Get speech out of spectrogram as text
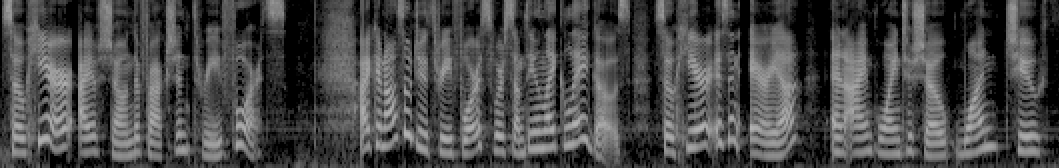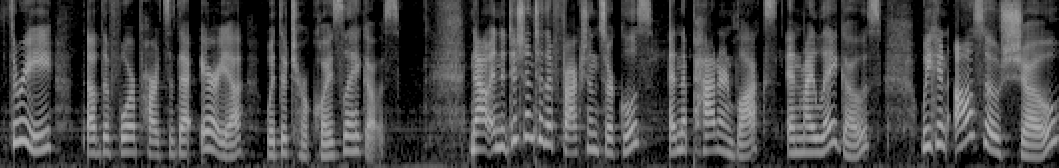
So here I have shown the fraction 3 fourths. I can also do 3 fourths where something like Legos. So here is an area and I'm going to show 1, 2, 3 of the four parts of that area with the turquoise Legos. Now, in addition to the fraction circles and the pattern blocks and my Legos, we can also show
